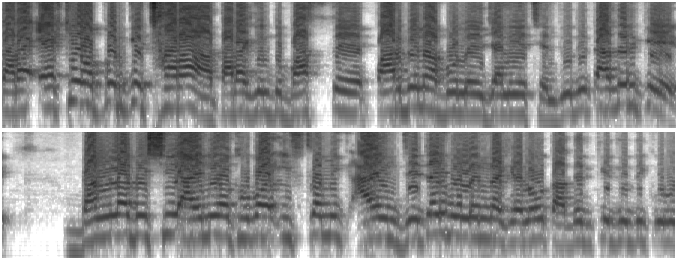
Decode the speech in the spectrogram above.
তারা একে অপরকে ছাড়া তারা কিন্তু বাঁচতে পারবে না বলে জানিয়েছেন। যদি তাদেরকে বাংলাদেশি আইনে অথবা ইসলামিক আইন যেটাই বলেন না কেন, তাদেরকে যদি কোনো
